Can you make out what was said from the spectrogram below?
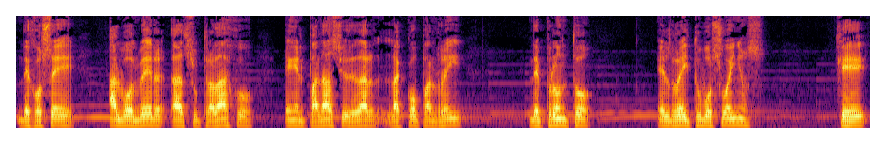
de José al volver a su trabajo en el palacio de dar la copa al rey, de pronto el rey tuvo sueños que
